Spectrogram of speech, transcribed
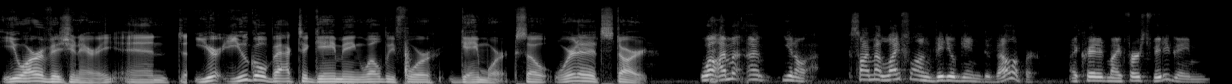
you are a visionary and uh, you're you go back to gaming well before GameWorks. So where did it start? Well, I'm, a, I'm, you know, so I'm a lifelong video game developer. I created my first video game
